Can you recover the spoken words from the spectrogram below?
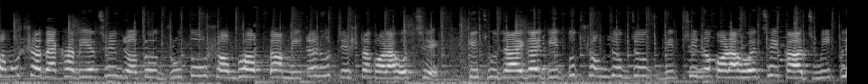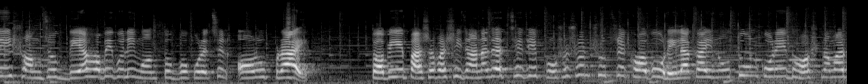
সমস্যা দেখা দিয়েছেন, যত দ্রুত সম্ভব তা মেটানোর চেষ্টা করা হচ্ছে। কিছু জায়গায় বিদ্যুৎ সংযোগ যোগ বিচ্ছিন্ন করা হয়েছে, কাজ মিটলেই সংযোগ দেয়া হবে বলে মন্তব্য করেছেন অরূপ রায়। তবে পাশাপাশি জানা যাচ্ছে যে প্রশাসন সূত্রে খবর, এলাকায় নতুন করে ধস নামার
